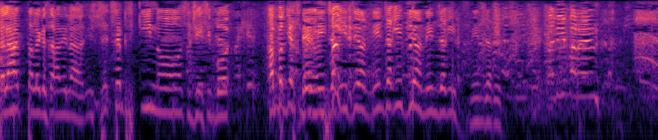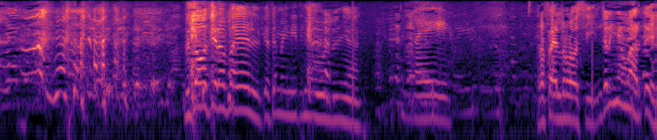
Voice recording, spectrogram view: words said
sa lahat talaga sa kanila. Siyempre si Kino, si JC Bo. Ah, bagets ba yun? Ninja Kids yun. Ninja Kids yun. Ninja Kids. Ninja Kids. Mali pa rin. Gusto ko si Rafael kasi may nitin yung ulo niya. Okay. Rafael Rossi. Ang galing niya umarte.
